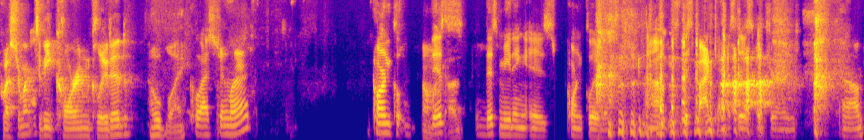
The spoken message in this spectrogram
question mark to be corn included. Oh boy. question mark. corn. Cl- Oh this God. this meeting is concluded. um, this podcast is adjourned. Um,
